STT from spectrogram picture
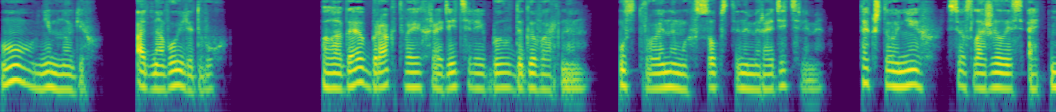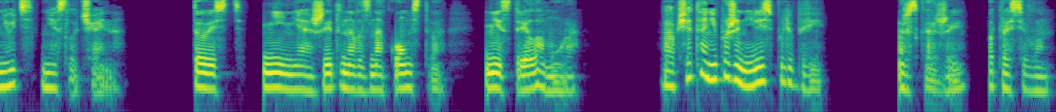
«О, немногих. Одного или двух. Полагаю, брак твоих родителей был договорным, устроенным их собственными родителями. Так что у них все сложилось отнюдь не случайно. То есть ни неожиданного знакомства, ни стрела Мура. Вообще-то они поженились по любви. «Расскажи», — попросил он.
